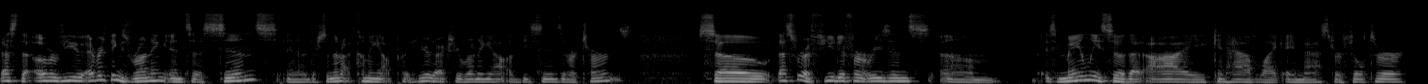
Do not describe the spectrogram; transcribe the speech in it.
that's the overview. Everything's running into sends, and they're, so they're not coming out put here. They're actually running out of these sends and returns. So that's for a few different reasons. Um, it's mainly so that I can have like a master filter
